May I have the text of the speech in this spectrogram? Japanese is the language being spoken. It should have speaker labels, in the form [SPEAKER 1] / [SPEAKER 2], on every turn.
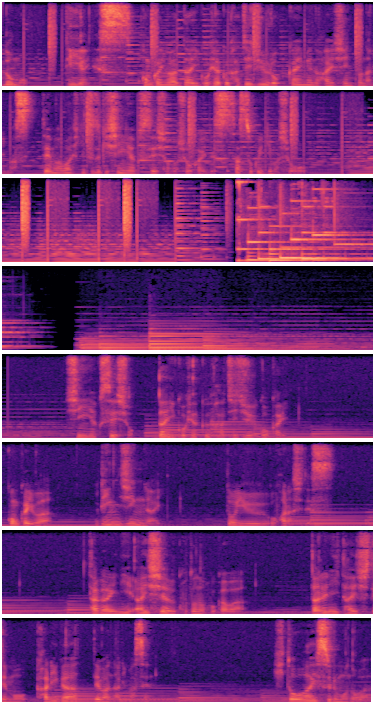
[SPEAKER 1] どうも TI です。今回は第586回目の配信となります。テーマは引き続き新約聖書の紹介です。早速いきましょう。新約聖書第585回。今回は隣人愛というお話です。互いに愛し合うことのほかは誰に対しても借りがあってはなりません。人を愛する者は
